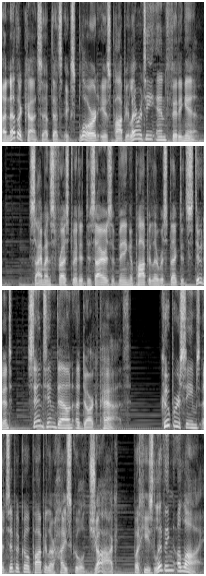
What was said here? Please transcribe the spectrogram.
Another concept that's explored is popularity and fitting in. Simon's frustrated desires of being a popular, respected student send him down a dark path. Cooper seems a typical popular high school jock, but he's living a lie.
